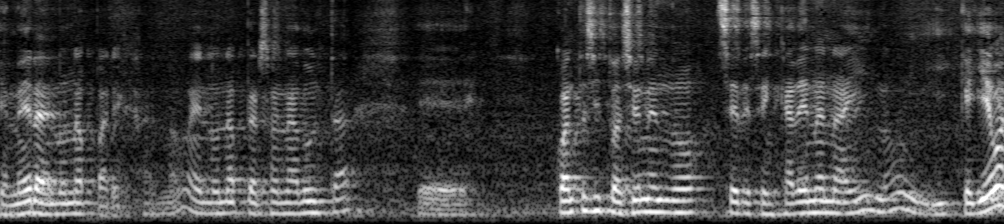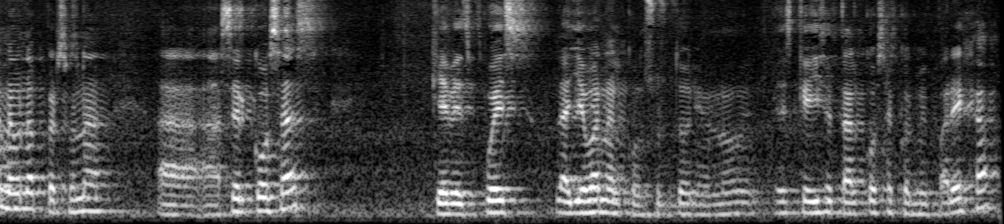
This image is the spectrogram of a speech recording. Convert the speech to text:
genera en una pareja, ¿no? en una persona adulta. eh, ¿Cuántas situaciones no se desencadenan ahí ¿no? y, y que llevan a una persona a, a hacer cosas que después la llevan al consultorio? ¿no? Es que hice tal cosa con mi pareja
